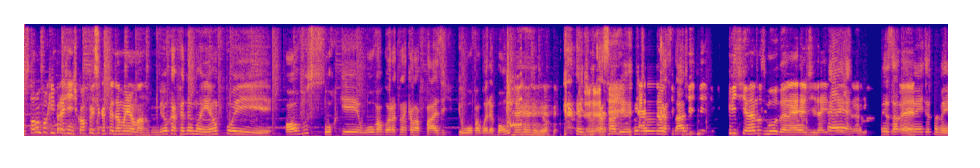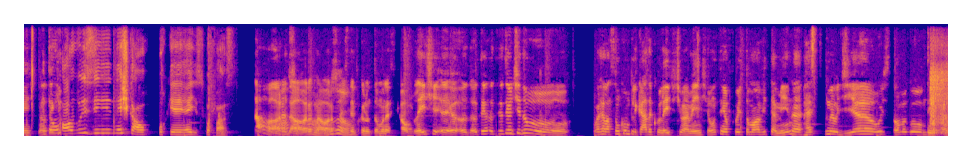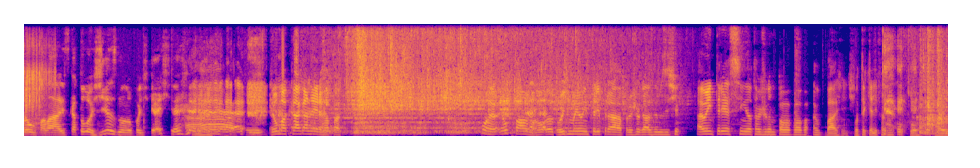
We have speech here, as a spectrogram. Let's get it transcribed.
Marlos, fala um pouquinho pra gente, qual foi esse café da manhã, Marlos? Meu café da manhã foi ovos, porque o ovo agora tá naquela fase de que o ovo agora é bom, entendeu? a gente nunca sabe, a gente É, nunca não, sabe. de, de 20 anos muda, né? De 10, É. 10 anos. Exatamente, exatamente. Não, Então, tem ovos e Nescau, porque é isso que eu faço. Da hora, Nossa, da hora, da hora. Faz tempo que eu não tomo Nescau. Leite, eu, eu tenho, eu tenho tido uma relação complicada com o leite ultimamente. Ontem eu fui tomar uma vitamina, o resto do meu dia o estômago, pra não falar escatologias no, no podcast, né? Ah, Deu uma caganeira, rapaz. Porra, eu, falo, mano. eu- Hoje de manhã eu entrei pra, pra jogar as demos Steam. Aí eu entrei assim, eu tava jogando pá, pá, pá, pá. Bah, gente, vou ter que ali fazer um cocô. Aí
